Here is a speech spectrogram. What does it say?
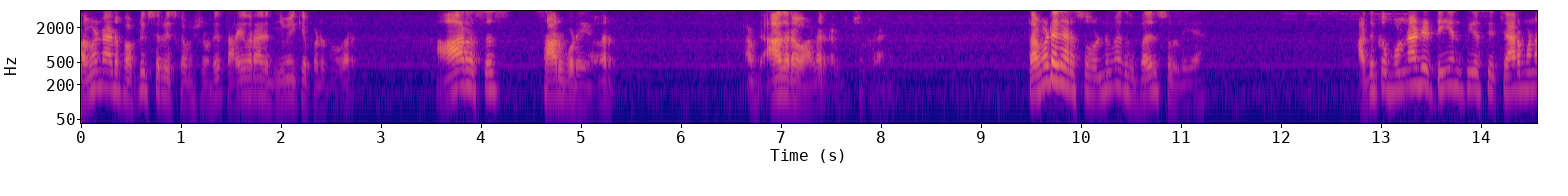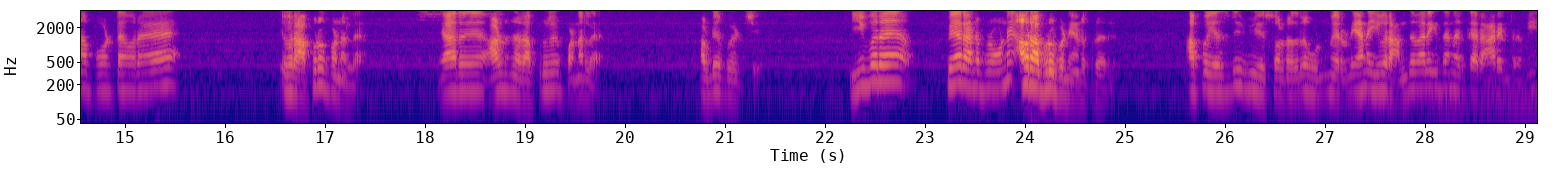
தமிழ்நாடு பப்ளிக் சர்வீஸ் கமிஷனுடைய தலைவராக நியமிக்கப்படுபவர் ஆர்எஸ்எஸ் சார்புடையவர் அப்படி ஆதரவாளர் அப்படின்னு சொல்கிறாங்க தமிழக அரசு ஒன்றுமே அதுக்கு பதில் சொல்லலையே. அதுக்கு முன்னாடி டிஎன்பிஎஸ்சி சேர்மனாக போட்டவரை இவர் அப்ரூவ் பண்ணலை. யார்? ஆளுநர் அப்ரூவே பண்ணலை. அப்படியே போயிடுச்சு. இவரை பேர் அனுப்பினோடனே அவர் அப்ரூவ் பண்ணி அனுப்புறாரு. அப்போ எஸ்டிபி சொல்கிறதுல உண்மை இருக்கணும் ஏன்னா இவர் அந்த வேலைக்கு தானே இருக்கார் ஆர்என் ரவி.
